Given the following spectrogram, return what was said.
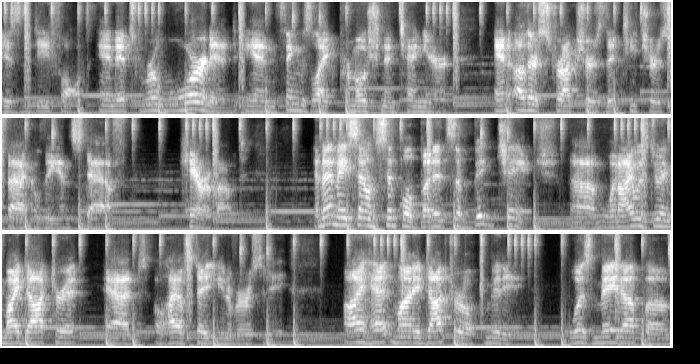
is the default and it's rewarded in things like promotion and tenure and other structures that teachers, faculty, and staff care about. And that may sound simple, but it's a big change. Um, when I was doing my doctorate at Ohio State University, I had my doctoral committee was made up of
